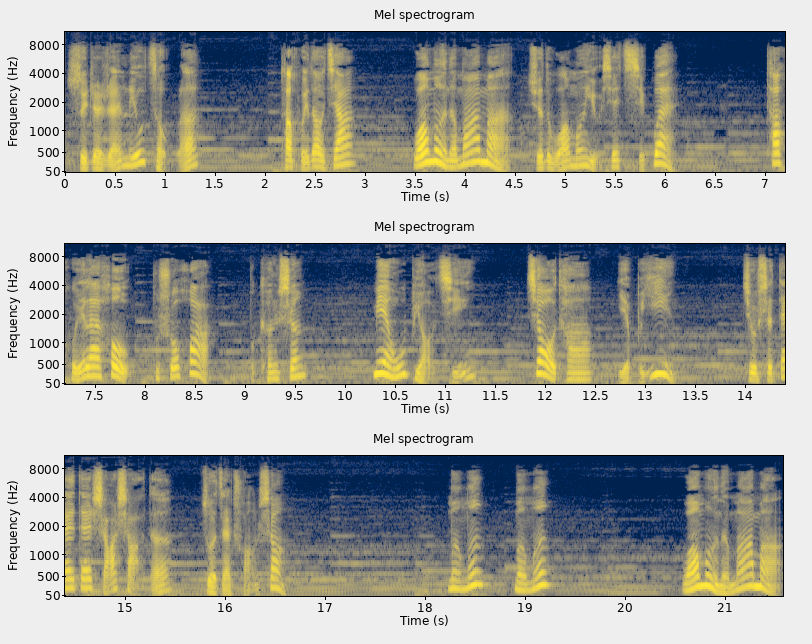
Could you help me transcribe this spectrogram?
随着人流走了。他回到家，王猛的妈妈觉得王猛有些奇怪，他回来后不说话，不吭声。面无表情，叫他也不应，就是呆呆傻傻的坐在床上。萌萌，萌萌。王猛的妈妈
